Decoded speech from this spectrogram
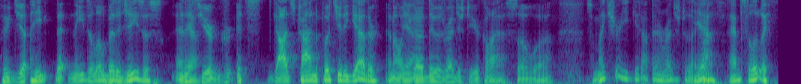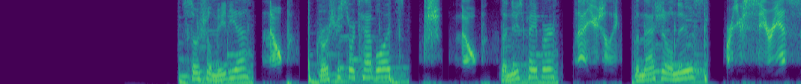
who ju- he that needs a little bit of Jesus, and it's your it's God's trying to put you together, and all Yeah. you got to do is register your class. So uh, so make sure you get out there and register that Yeah, class. absolutely. Social media? Nope. Grocery store tabloids? Nope. The newspaper? Not usually. The national news? Are you serious?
